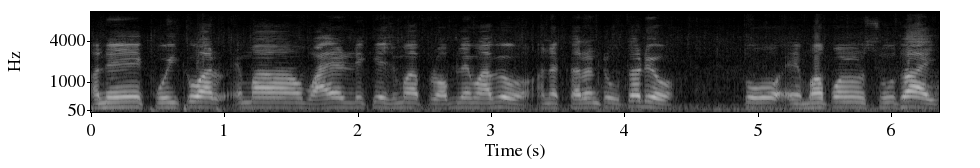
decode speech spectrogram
અને કોઈક વાર એમાં વાયર લીકેજમાં પ્રોબ્લેમ આવ્યો અને કરંટ ઉતર્યો તો એમાં પણ શું થાય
